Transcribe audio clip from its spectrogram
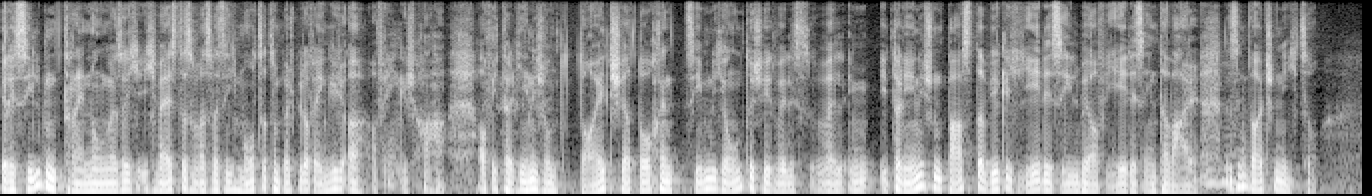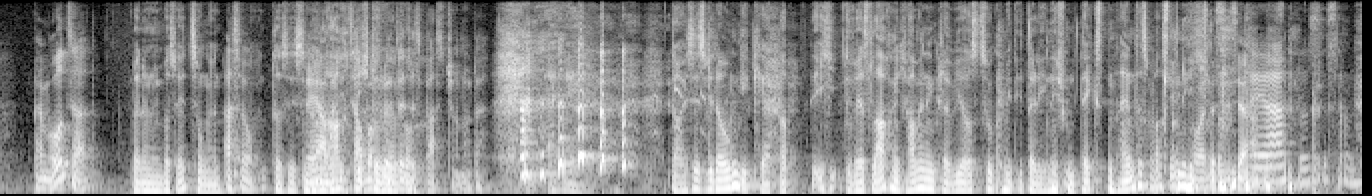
ihre Silbentrennung. Also ich, ich weiß, dass, was weiß ich, Mozart zum Beispiel auf Englisch, äh, auf Englisch, haha, auf Italienisch und Deutsch ja doch ein ziemlicher Unterschied, weil, es, weil im Italienischen passt da wirklich jede Silbe auf jedes Intervall. Das ist im Deutschen nicht so. Bei Mozart? Bei den Übersetzungen. Ach so. Das ist in ja, der aber die Zauberflöte, das passt schon, oder? Da ist es wieder umgekehrt. Ich, du wirst lachen, ich habe einen Klavierauszug mit italienischem Text. Nein, das passt nicht. Oh, das ist ja, Ja, das ist anders.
